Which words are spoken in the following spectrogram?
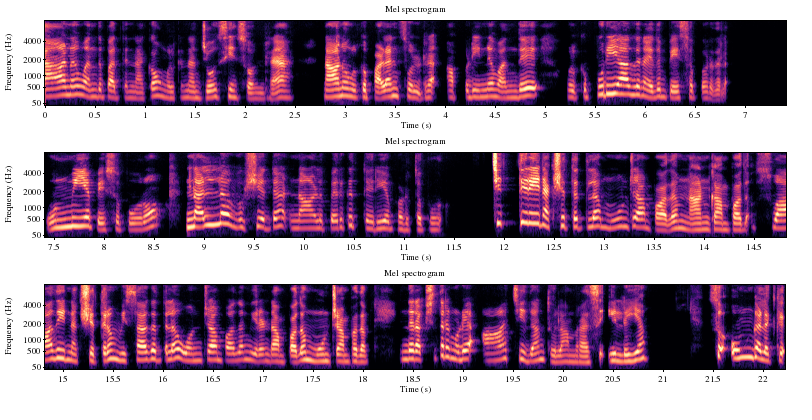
நானும் வந்து பாத்தீங்கன்னாக்கா உங்களுக்கு நான் ஜோசியம் சொல்றேன். நானும் உங்களுக்கு பலன் சொல்றேன் அப்படின்னு வந்து உங்களுக்கு புரியாத நான் எதுவும் பேச போறதில்ல. உண்மையா பேச போறோம். நல்ல விஷயத்த நாலு பேருக்கு தெரியப்படுத்த போறோம். சித்திரை நட்சத்திரத்துல மூன்றாம் பாதம் நான்காம் பாதம் சுவாதி நட்சத்திரம் விசாகத்துல ஒன்றாம் பாதம் இரண்டாம் பாதம் மூன்றாம் பாதம். இந்த நட்சத்திரங்களுடைய ஆட்சி தான் துலாம் ராசி இல்லையா? சோ உங்களுக்கு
